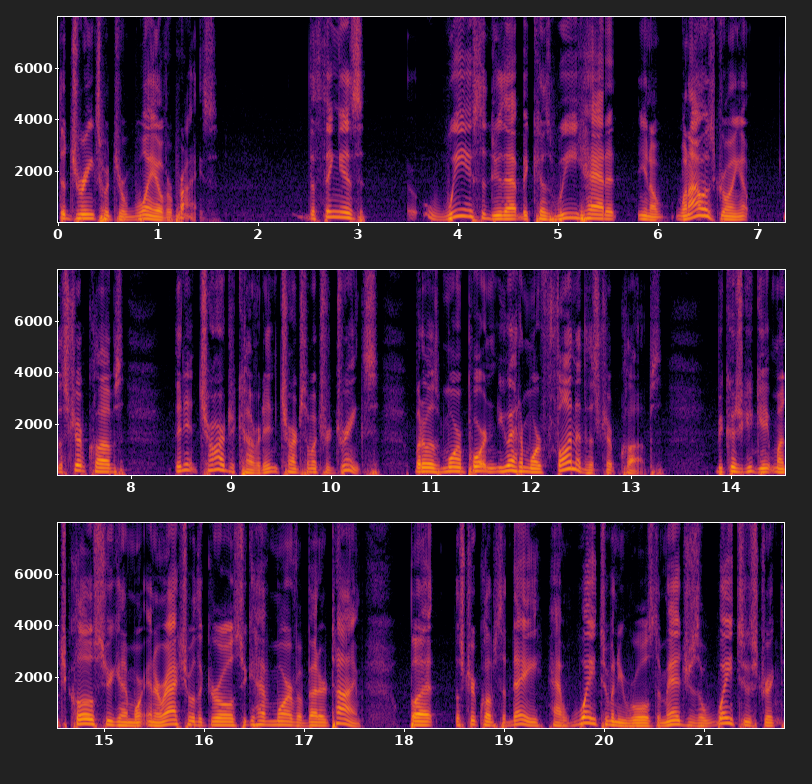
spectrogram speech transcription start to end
the drinks, which are way overpriced. The thing is, we used to do that because we had it. You know, when I was growing up, the strip clubs they didn't charge a cover, they didn't charge so much for drinks, but it was more important. You had more fun at the strip clubs because you could get much closer, you could have more interaction with the girls, you could have more of a better time. But the strip clubs today have way too many rules. The managers are way too strict,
